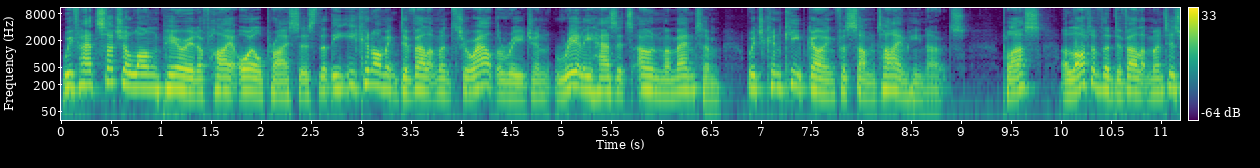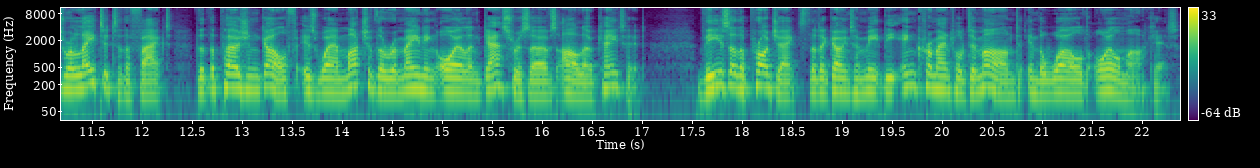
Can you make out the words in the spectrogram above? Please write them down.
We've had such a long period of high oil prices that the economic development throughout the region really has its own momentum, which can keep going for some time, he notes. Plus, a lot of the development is related to the fact that the Persian Gulf is where much of the remaining oil and gas reserves are located. These are the projects that are going to meet the incremental demand in the world oil market.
